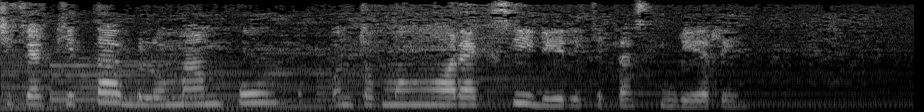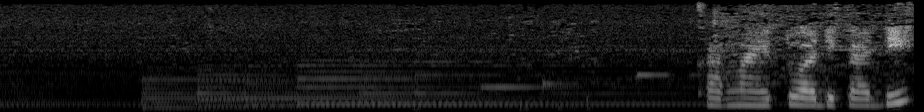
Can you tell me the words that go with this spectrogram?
jika kita belum mampu untuk mengoreksi diri kita sendiri. Karena itu, adik-adik,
